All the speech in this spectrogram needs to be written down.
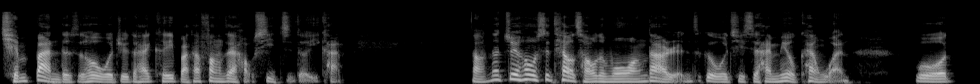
前半的时候，我觉得还可以把它放在好戏值得一看。啊，那最后是跳槽的魔王大人，这个我其实还没有看完，我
